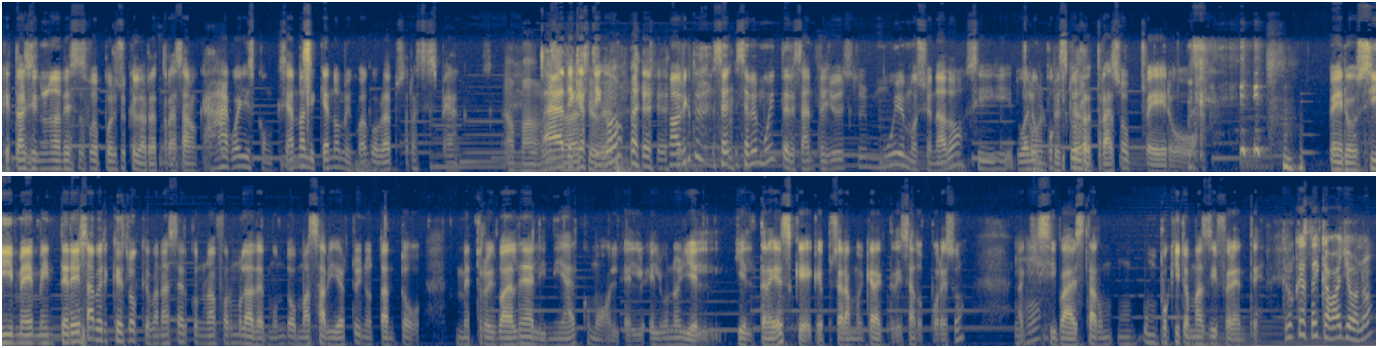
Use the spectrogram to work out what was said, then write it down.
¿Qué tal si en una de esas fue por eso que lo retrasaron? Ah, güey, es como que se anda liqueando mi juego, ¿verdad? Pues ahora se esperan. Ah, mames, Ah, ¿de castigo? No, fíjate, se, se ve muy interesante. Yo estoy muy emocionado. Sí, duele Como un poquito el retraso, pero. Pero sí, me, me interesa ver qué es lo que van a hacer con una fórmula de mundo más abierto y no tanto Metroidvania lineal como el, el, el 1 y el, y el 3, que, que pues era muy caracterizado por eso. Aquí sí va a estar un, un- poquito más diferente. Creo que está en caballo, ¿no?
